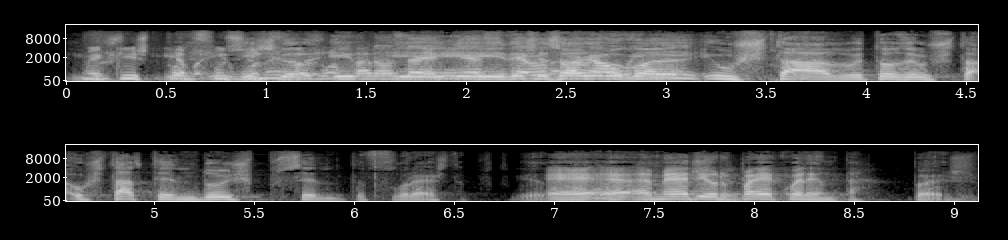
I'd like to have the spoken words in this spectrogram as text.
Como é que isto pode funcionar? E, e, e deixa só uma coisa, e o Estado, então o Estado, o Estado tem 2% da floresta portuguesa. É, a média europeia é 40%. Pois.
